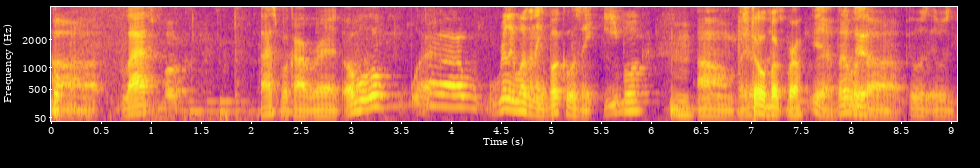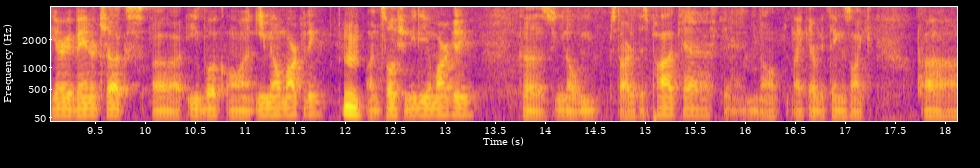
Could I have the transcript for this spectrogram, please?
Uh, last book, last book I read. Oh, well, well, really wasn't a book. It was a ebook. Um, but it Mm. Still a book, bro. Yeah, but it was Yeah. uh, it was it was Gary Vaynerchuk's uh, ebook on email marketing, Hmm. on social media marketing, because you know we started this podcast and you know like everything's like uh,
